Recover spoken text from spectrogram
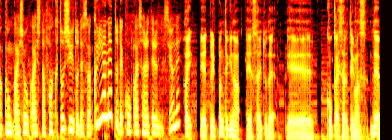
あ今回紹介したファクトシートですがクリアネットで公開されてるんですよね。はい、えー、と一般的な、えーサイトで、えー公開されています。で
